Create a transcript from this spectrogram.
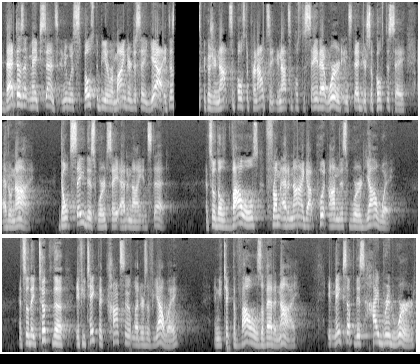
that doesn't make sense. And it was supposed to be a reminder to say, yeah, it doesn't make sense because you're not supposed to pronounce it. You're not supposed to say that word. Instead, you're supposed to say Adonai. Don't say this word, say Adonai instead. And so the vowels from Adonai got put on this word Yahweh. And so they took the, if you take the consonant letters of Yahweh and you take the vowels of Adonai, it makes up this hybrid word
